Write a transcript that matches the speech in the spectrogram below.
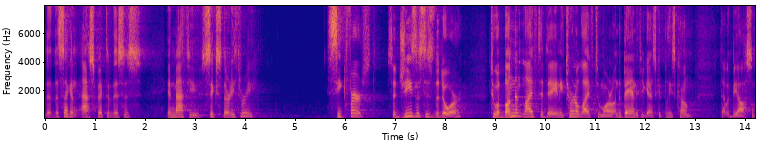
the, the second aspect of this is in Matthew 6:33. Seek first. So Jesus is the door to abundant life today and eternal life tomorrow. And the band, if you guys could please come, that would be awesome.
